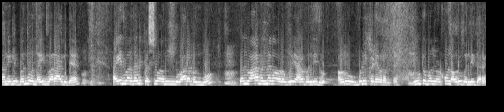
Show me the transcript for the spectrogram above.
ನಾನು ಇಲ್ಲಿ ಬಂದು ಒಂದ್ ಐದ್ ವಾರ ಆಗಿದೆ. ಐದ್ ವಾರದಲ್ಲಿ ಫಸ್ಟ್ ಒಂದ್ ವಾರ ಬಂದು ಒಂದ್ ವಾರ ಬಂದಾಗ ಅವರೊಬ್ರು ಯಾರೋ ಬಂದಿದ್ರು. ಅವರು ಹುಬ್ಬಳ್ಳಿ ಕಡೆಯವರಂತೆ. ಯೂಟ್ಯೂಬ್ ಅಲ್ಲಿ ನೋಡ್ಕೊಂಡು ಅವರು ಬಂದಿದ್ದಾರೆ.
